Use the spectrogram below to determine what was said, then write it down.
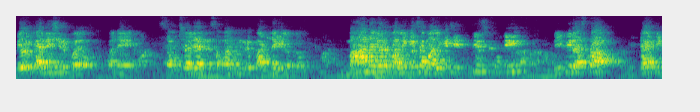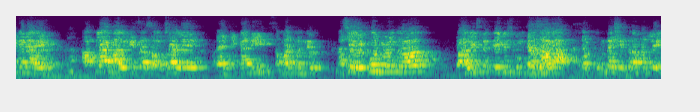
बेकायदेशीरपणे शौचालय आणि समाज पाडलं गेलं होतं. महानगरपालिकेच्या मालकीची तीस फुटी डीपी रस्ता त्या ठिकाणी आहे. आपल्या मालकीचं शौचालय त्या ठिकाणी समाज मंदिर. असे एकूण मिळून जवळ बावीस ते तेवीस गुंठा जागा त्या पूर्ण क्षेत्रामधले.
